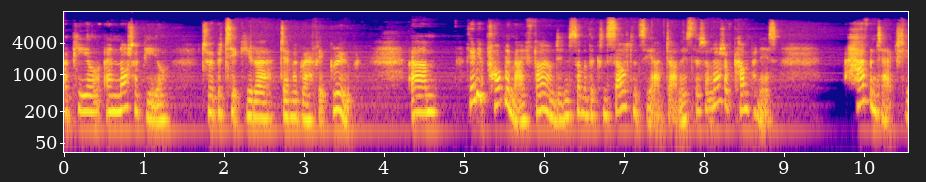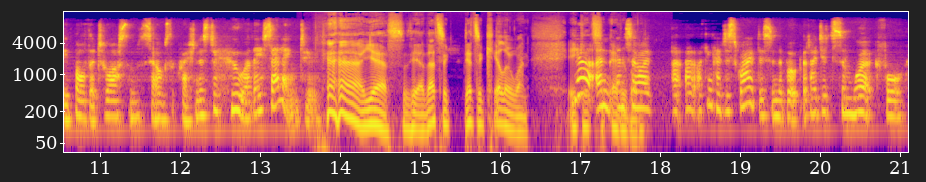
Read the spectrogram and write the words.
appeal and not appeal to a particular demographic group. Um, the only problem I've found in some of the consultancy I've done is that a lot of companies haven't actually bothered to ask themselves the question as to who are they selling to. yes, yeah, that's a that's a killer one. It yeah, and, and so I, I, I think I described this in the book that I did some work for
